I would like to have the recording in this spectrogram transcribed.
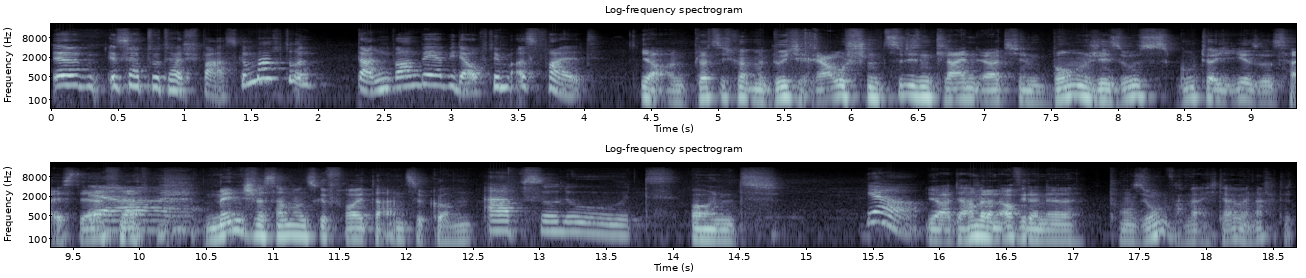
ähm, es hat total Spaß gemacht und dann waren wir ja wieder auf dem Asphalt. Ja, und plötzlich konnten wir durchrauschen zu diesem kleinen Örtchen. Bon Jesus, guter Jesus heißt er. Ja. Mensch, was haben wir uns gefreut, da anzukommen. Absolut. Und Ja, ja, da haben wir dann auch wieder eine Pension. Wo haben wir eigentlich da übernachtet?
